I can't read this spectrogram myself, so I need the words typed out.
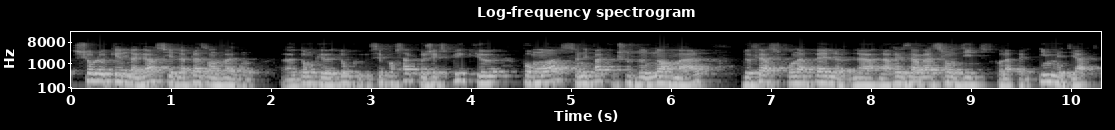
sur le quai de la gare s'il y a de la place dans le wagon. donc donc c'est pour ça que j'explique que pour moi ce n'est pas quelque chose de normal de faire ce qu'on appelle la, la réservation dite, ce qu'on appelle immédiate.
